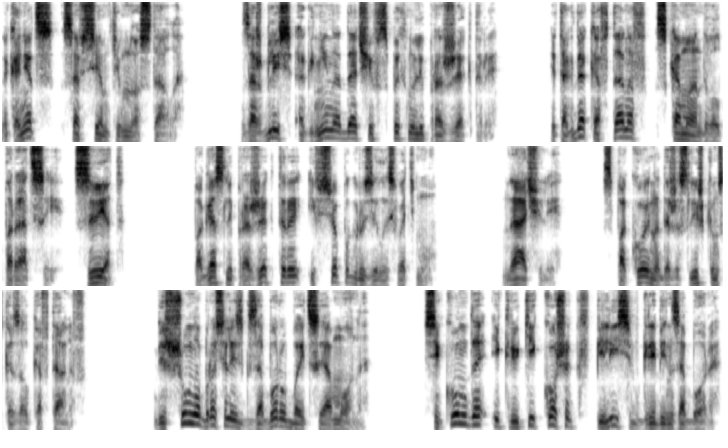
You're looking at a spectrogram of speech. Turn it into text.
Наконец, совсем темно стало. Зажглись огни на даче, вспыхнули прожекторы. И тогда Кафтанов скомандовал по рации «Свет!». Погасли прожекторы, и все погрузилось во тьму. «Начали!» Спокойно, даже слишком сказал Кафтанов. Бесшумно бросились к забору бойцы ОМОНа. Секунда, и крюки кошек впились в гребень забора.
